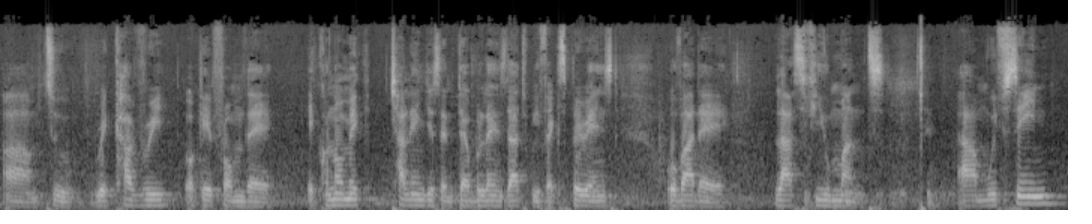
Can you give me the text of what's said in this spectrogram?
um, to recovery, okay, from the economic challenges and turbulence that we've experienced over the last few months. Um, we've seen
